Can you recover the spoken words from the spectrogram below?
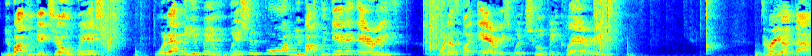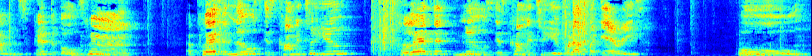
You about to get your wish? Whatever you've been wishing for, you about to get it, Aries. What else for Aries with truth and clarity? Three of diamonds. Pentacles. Hmm. A pleasant news is coming to you. Pleasant news is coming to you. What else for Aries? Ooh.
